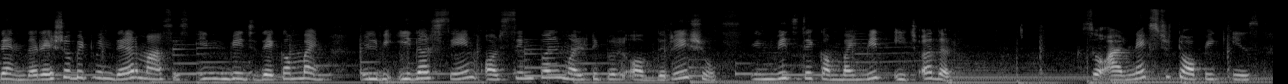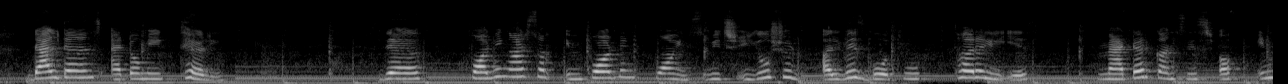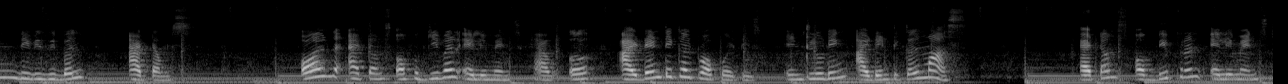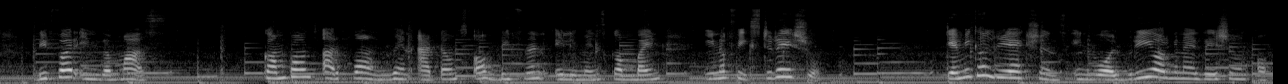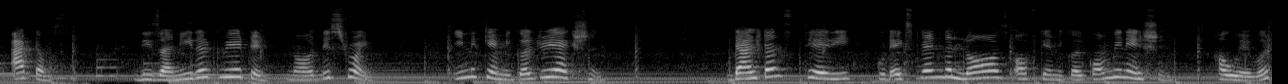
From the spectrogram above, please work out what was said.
then the ratio between their masses in which they combine will be either same or simple multiple of the ratio in which they combine with each other. So our next topic is Dalton's atomic theory. The following are some important points which you should always go through thoroughly is matter consists of indivisible atoms all the atoms of a given element have a identical properties including identical mass. Atoms of different elements differ in the mass. Compounds are formed when atoms of different elements combine in a fixed ratio. Chemical reactions involve reorganization of atoms. These are neither created nor destroyed. In a chemical reaction Dalton's theory could explain the laws of chemical combination. However,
